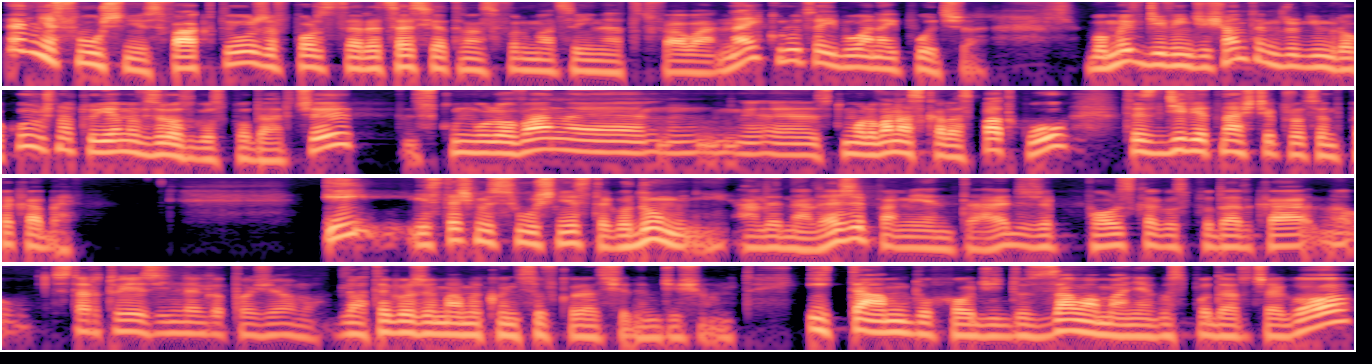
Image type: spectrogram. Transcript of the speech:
pewnie słusznie, z faktu, że w Polsce recesja transformacyjna trwała najkrócej i była najpłytsza. Bo my w 92 roku już notujemy wzrost gospodarczy. Mm, e, skumulowana skala spadku to jest 19% PKB. I jesteśmy słusznie z tego dumni, ale należy pamiętać, że polska gospodarka no, startuje z innego poziomu. dlatego że mamy końcówkę lat 70. I tam dochodzi do załamania gospodarczego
